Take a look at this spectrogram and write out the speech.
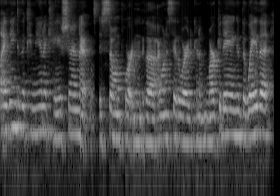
I think the communication is so important. The I want to say the word kind of marketing, the way that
